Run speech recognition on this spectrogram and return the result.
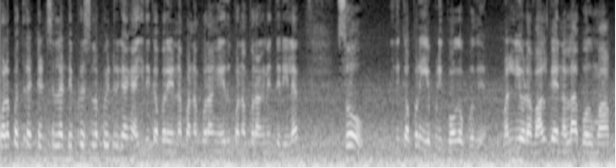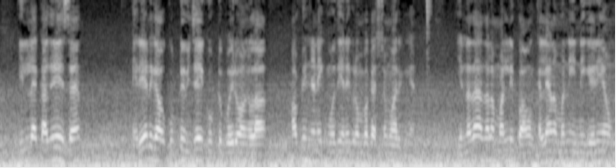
குழப்பத்தில் டென்ஷனில் டிப்ரெஷனில் போயிட்டு இருக்காங்க இதுக்கப்புறம் என்ன பண்ண போகிறாங்க எது பண்ண போகிறாங்கன்னு தெரியல. ஸோ இதுக்கப்புறம் எப்படி போக போகுது? மல்லியோட வாழ்க்கை நல்லா போகுமா? இல்லை கதிரேசன் ரேணுகாவை கூப்பிட்டு விஜய் கூப்பிட்டு போயிடுவாங்களா? அப்படின்னு நினைக்கும் போது எனக்கு ரொம்ப கஷ்டமாக இருக்குங்க. என்னதான் அதெல்லாம் மல்லி பாவம் கல்யாணம் பண்ணி இன்னைக்கு வரையும்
